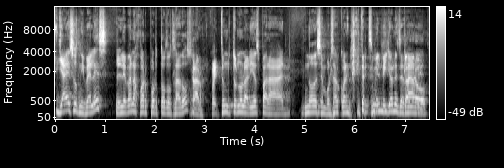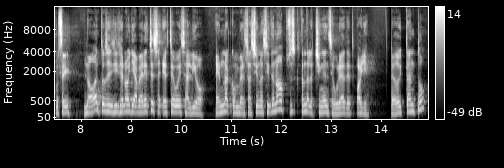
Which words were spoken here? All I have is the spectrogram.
ya esos niveles le van a jugar por todos lados. Claro. tú, tú, no lo harías para no desembolsar 43 mil millones de dólares. Claro, pues sí. No, entonces dicen, oye, a ver, este, este güey salió en una conversación así de, no, pues es que están de la chinga en seguridad. De, oye, te doy tanto,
